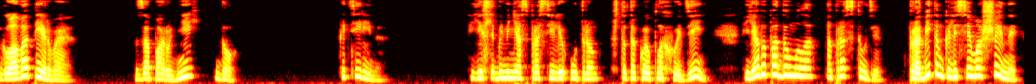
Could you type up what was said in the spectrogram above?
Глава первая. За пару дней до. Катерина. Если бы меня спросили утром, что такое плохой день, я бы подумала о простуде, пробитом колесе машины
